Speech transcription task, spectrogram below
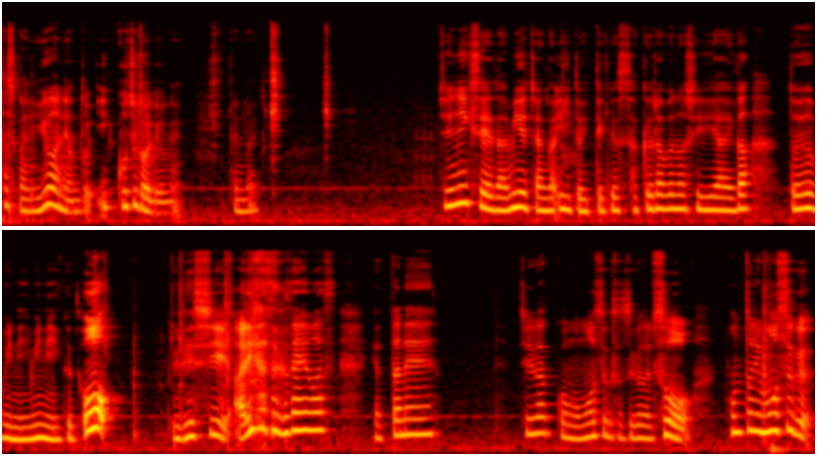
確かにユアニャンと一個違いだよね。ペンライト。12期生ではみゆちゃんがいいと言ってくる桜部の知り合いが土曜日に見に行く。お嬉しい。ありがとうございます。やったね。中学校ももうすぐ卒業そう。本当にもうすぐ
